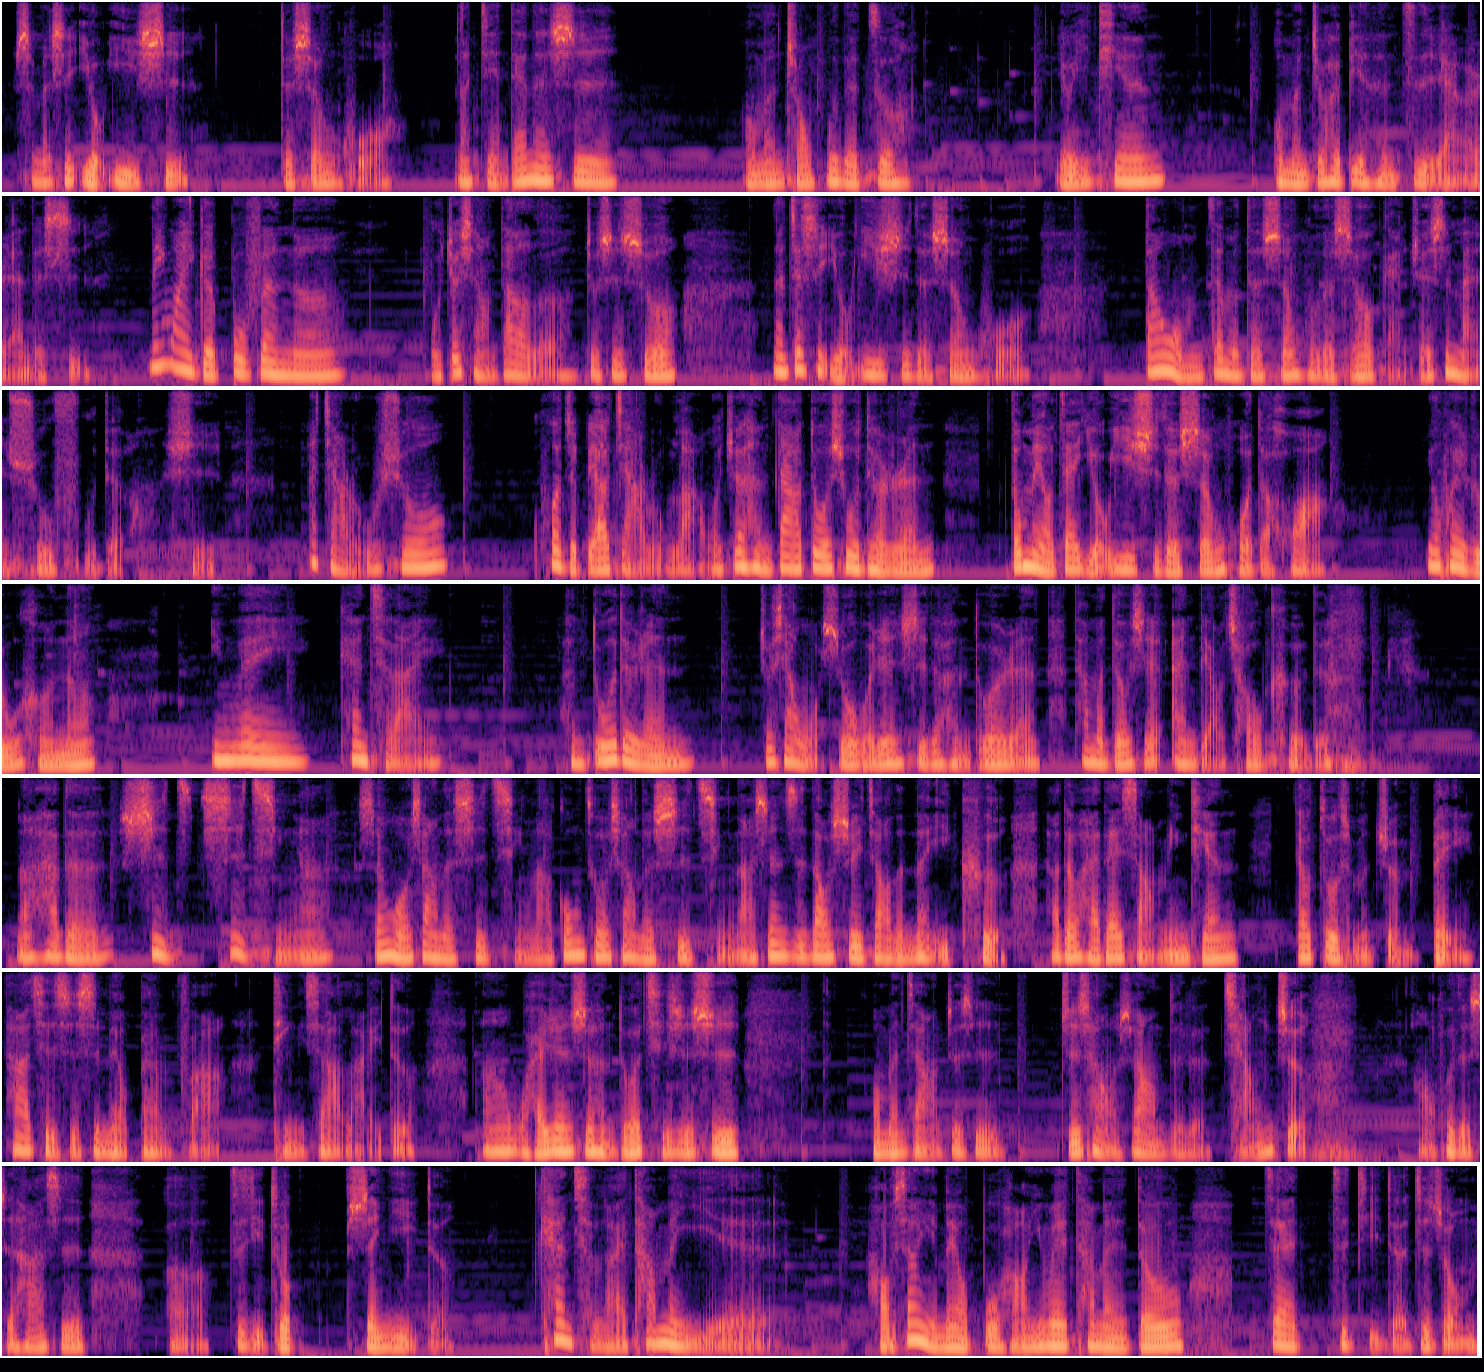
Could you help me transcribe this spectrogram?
什么是有意识的生活。那简单的事，我们重复的做，有一天。我们就会变成自然而然的事。另外一个部分呢，我就想到了，就是说，那这是有意识的生活。当我们这么的生活的时候，感觉是蛮舒服的。是，那假如说，或者不要假如啦，我觉得很大多数的人都没有在有意识的生活的话，又会如何呢？因为看起来很多的人。就像我说，我认识的很多人，他们都是按表超课的。那他的事事情啊，生活上的事情啊，工作上的事情啊，甚至到睡觉的那一刻，他都还在想明天要做什么准备。他其实是没有办法停下来的。啊，我还认识很多，其实是我们讲就是职场上这个强者啊，或者是他是呃自己做生意的。看起来他们也好像也没有不好，因为他们都在自己的这种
